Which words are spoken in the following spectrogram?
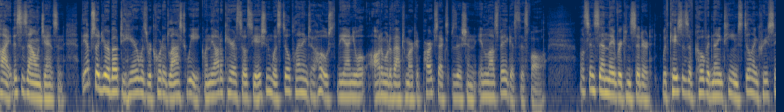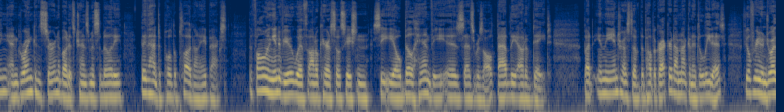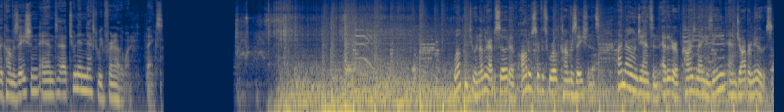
Hi, this is Alan Jansen. The episode you're about to hear was recorded last week when the Auto Care Association was still planning to host the annual Automotive Aftermarket Parts Exposition in Las Vegas this fall. Well, since then, they've reconsidered. With cases of COVID 19 still increasing and growing concern about its transmissibility, they've had to pull the plug on AAPEX. The following interview with Auto Care Association CEO Bill Hanvey is, as a result, badly out of date. But in the interest of the public record, I'm not going to delete it. Feel free to enjoy the conversation and uh, tune in next week for another one. Thanks. Welcome to another episode of Auto Service World Conversations. I'm Alan Jansen, editor of Cars Magazine and Jobber News.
